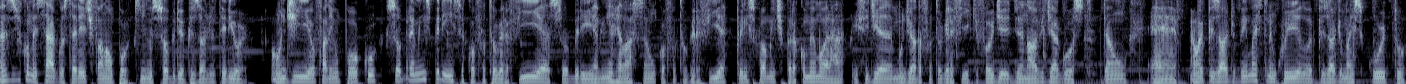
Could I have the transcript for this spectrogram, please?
Antes de começar, gostaria de falar um pouquinho sobre o episódio anterior onde eu falei um pouco sobre a minha experiência com a fotografia, sobre a minha relação com a fotografia, principalmente para comemorar esse Dia Mundial da Fotografia, que foi o dia 19 de agosto. Então, é, é um episódio bem mais tranquilo, um episódio mais curto,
